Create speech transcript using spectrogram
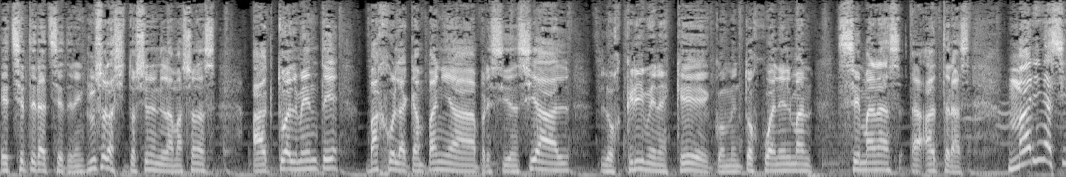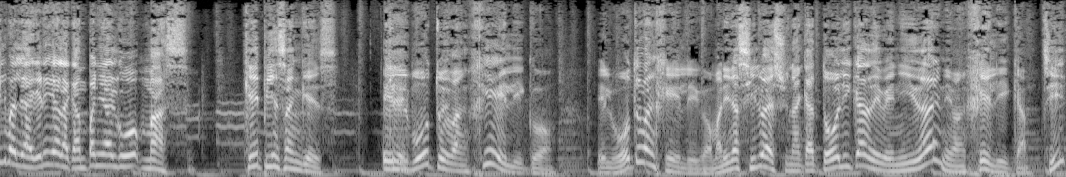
etcétera, etcétera. Incluso la situación en el Amazonas actualmente, bajo la campaña presidencial, los crímenes que comentó Juan Elman semanas a- atrás. Marina Silva le agrega a la campaña algo más. ¿Qué piensan que es? El ¿Qué? voto evangélico. El voto evangélico. Marina Silva es una católica devenida en evangélica, ¿sí?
